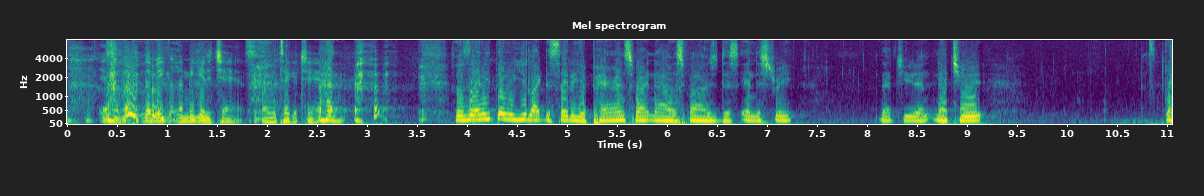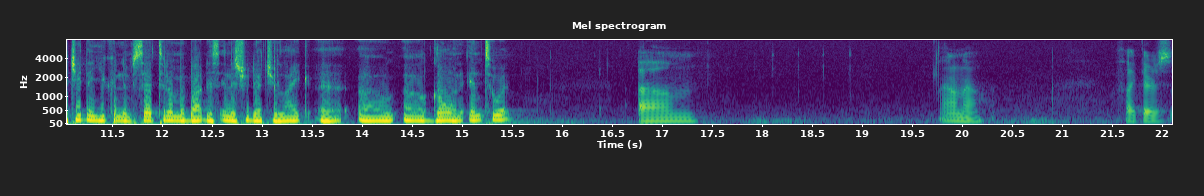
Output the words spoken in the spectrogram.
So let, let me let me get a chance. Let me take a chance. so is there anything you'd like to say to your parents right now as far as this industry that you that you that you think you couldn't have said to them about this industry that you like uh, uh, uh, going into it? Um, I don't know. I feel like there's,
